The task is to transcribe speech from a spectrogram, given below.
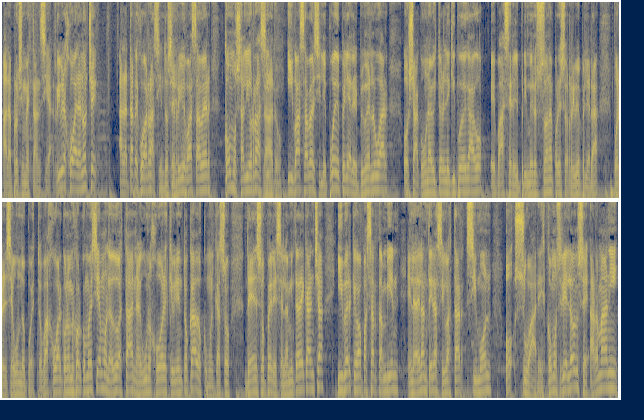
a la próxima instancia. River juega a la noche. A la tarde juega Racing, entonces Sí. River va a saber cómo salió Racing Claro. y va a saber si le puede pelear el primer lugar o ya con una victoria el equipo de Gago eh, va a ser el primero en su zona, por eso River peleará por el segundo puesto. Va a jugar con lo mejor, como decíamos, la duda está en algunos jugadores que vienen tocados, como el caso de Enzo Pérez en la mitad de cancha, y ver qué va a pasar también en la delantera, si va a estar Simón o Suárez. ¿Cómo sería el 11? Armani,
